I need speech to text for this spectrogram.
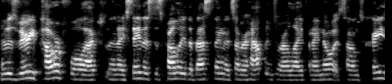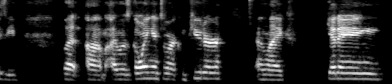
it was very powerful actually and i say this is probably the best thing that's ever happened to our life and i know it sounds crazy but um, i was going into our computer and like getting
